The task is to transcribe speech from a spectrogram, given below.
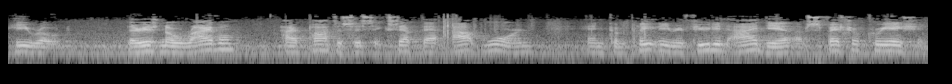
he wrote, There is no rival hypothesis except that outworn and completely refuted idea of special creation,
